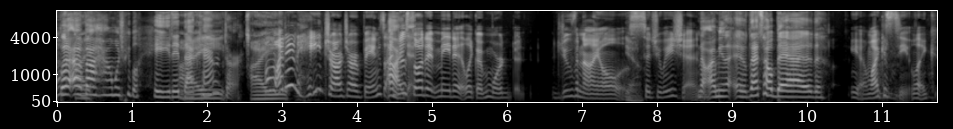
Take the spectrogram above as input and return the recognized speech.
Aw. But I- about how much people hated that I- character. I, Oh, I didn't hate Jar Jar Binks. Oh, I I just did. thought it made it like a more juvenile Yeah. situation. No, I mean uh, that's how bad. yeah, well, I could see like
